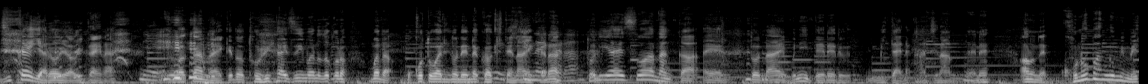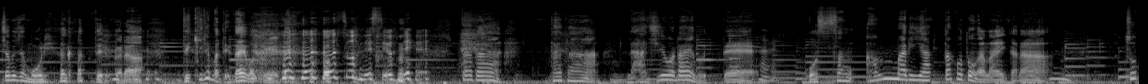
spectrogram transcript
次回やろうよみたいな。ねわかんないけどとりあえず今のところまだお断りの連絡は来てないからとりあえずはなんか、えーっとライブに出れるみたいな感じなんでね、あのねこの番組めちゃめちゃ盛り上がってるから できれば出たいわけ そうですよね。ただただラジオライブって、はい。おっさんあんまりやったことがないからう、んちょっ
